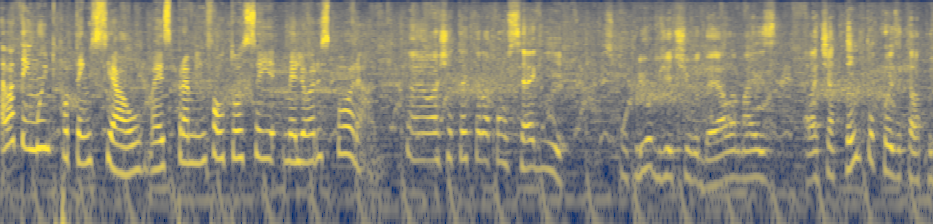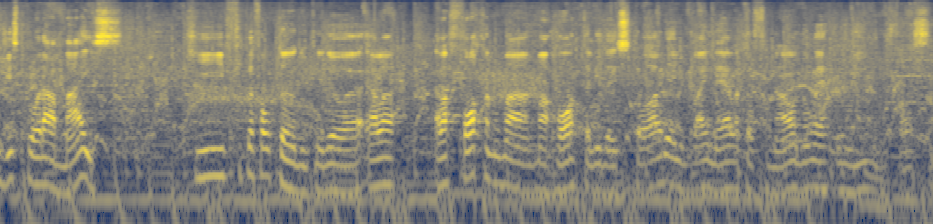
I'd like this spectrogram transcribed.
Ela tem muito potencial, mas pra mim faltou ser melhor explorado. Não, eu acho até que ela consegue cumprir o objetivo dela, mas ela tinha tanta coisa que ela podia explorar mais que fica faltando, entendeu? Ela, ela foca numa, numa rota ali da história e vai nela até o final. Não é ruim, vou falar assim,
